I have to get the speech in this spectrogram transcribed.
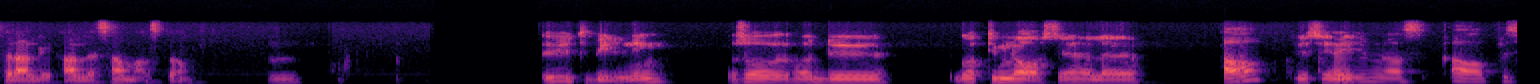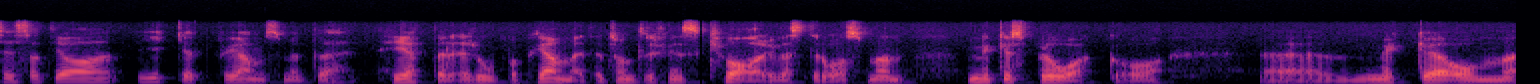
för all, allesammans. Då. Utbildning? Och så har du gått gymnasiet eller? Ja, jag gymnas- ja, precis. Att jag gick ett program som heter, heter Europaprogrammet. Jag tror inte det finns kvar i Västerås, men mycket språk och eh, mycket om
